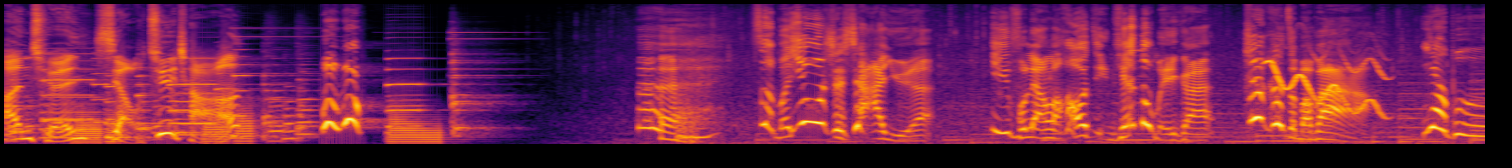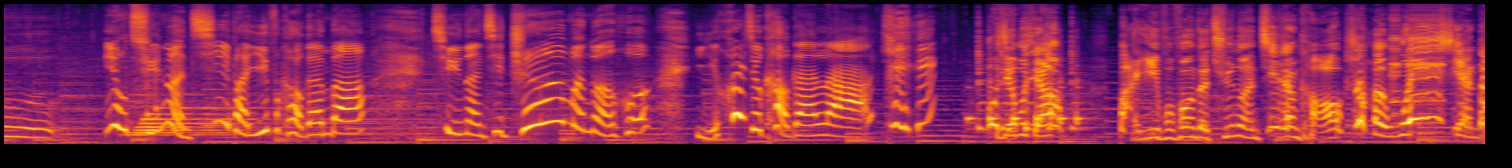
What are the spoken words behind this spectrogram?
安全小剧场。哎，怎么又是下雨？衣服晾了好几天都没干，这可怎么办啊？要不用取暖器把衣服烤干吧？取暖器这么暖和，一会儿就烤干了。嘿嘿，不行不行，把衣服放在取暖器上烤是很危险的。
